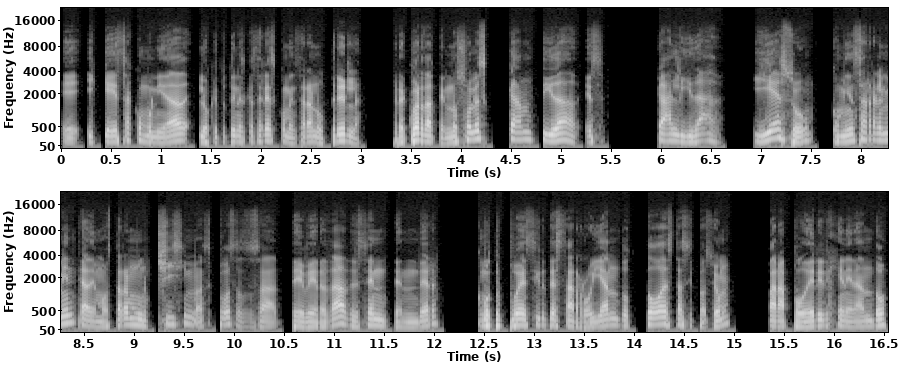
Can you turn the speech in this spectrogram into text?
eh, y que esa comunidad lo que tú tienes que hacer es comenzar a nutrirla. Recuérdate, no solo es cantidad, es calidad. Y eso comienza realmente a demostrar muchísimas cosas. O sea, de verdad es entender cómo tú puedes ir desarrollando toda esta situación para poder ir generando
